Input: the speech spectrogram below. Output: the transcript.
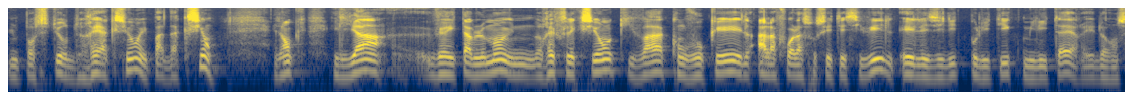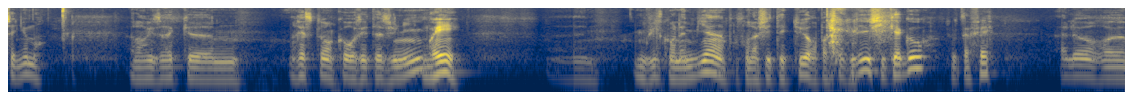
une posture de réaction et pas d'action. Et donc, il y a euh, véritablement une réflexion qui va convoquer à la fois la société civile et les élites politiques, militaires et de renseignement. Alors, Isaac, restons encore aux États-Unis. Oui. une ville qu'on aime bien pour son architecture en particulier, Chicago. Tout à fait. Alors, euh,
